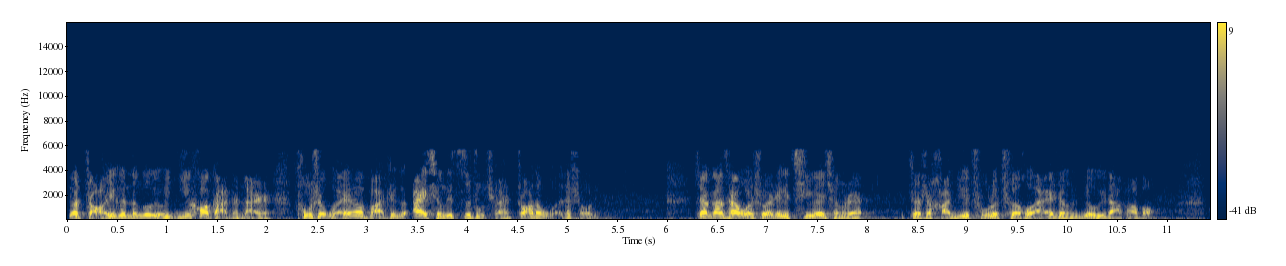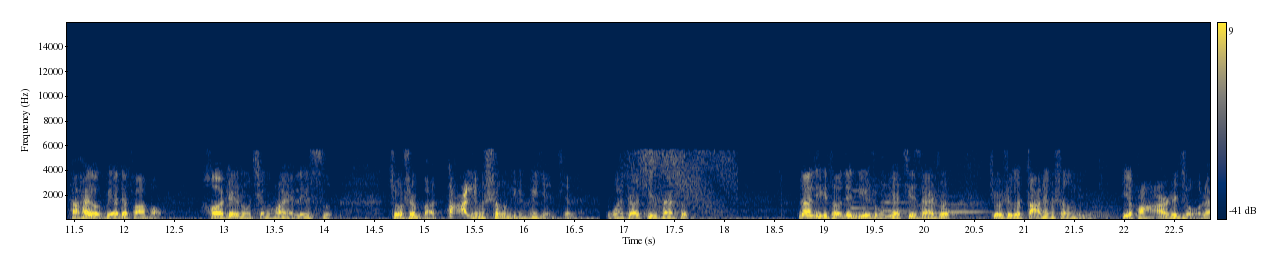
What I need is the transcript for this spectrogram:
要找一个能够有依靠感的男人，同时我也要把这个爱情的自主权抓到我的手里。像刚才我说这个契约情人，这是韩剧除了车祸、癌症又一大法宝，它还有别的法宝，和这种情况也类似，就是把大龄剩女给引进来。我叫金三顺，那里头的女主角金三顺就是个大龄剩女，一晃二十九了，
